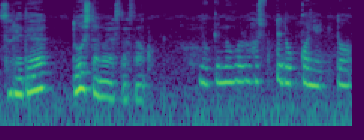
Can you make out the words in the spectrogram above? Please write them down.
それでどうしたの安田さん。泣きながら走ってどっかに行った。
